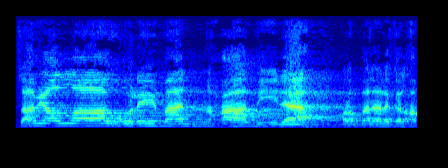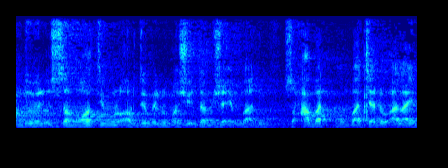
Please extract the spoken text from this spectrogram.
Sami Allahu liman hamidah. Rabbana lakal hamdu mil samawati wal ardi mil ma syi'ta min syai'in ba'du. Sahabat membaca doa lain.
